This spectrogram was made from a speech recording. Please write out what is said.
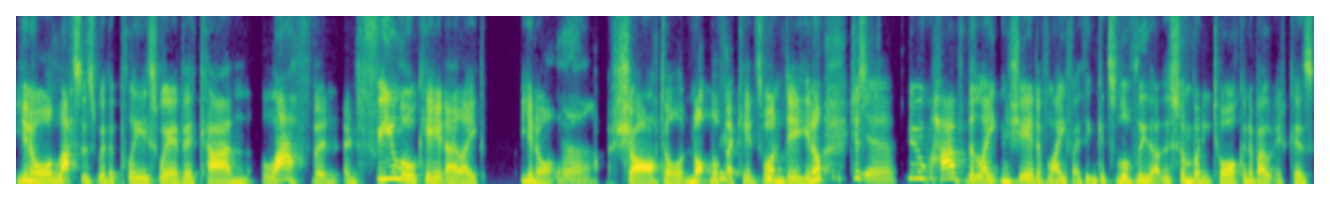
you know, lasses with a place where they can laugh and, and feel okay to like, you know, yeah short or not love their kids one day, you know, just Yeah. to have the light and shade of life. I think it's lovely that there's somebody talking about it because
